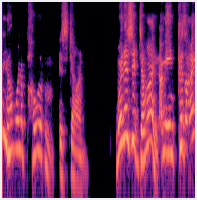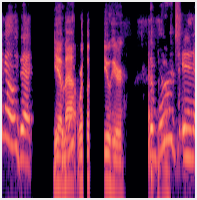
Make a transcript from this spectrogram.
you know when a poem is done? When is it done? I mean, because I know that Yeah, Matt, we're looking at you here. the words in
